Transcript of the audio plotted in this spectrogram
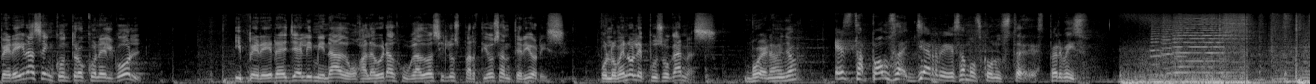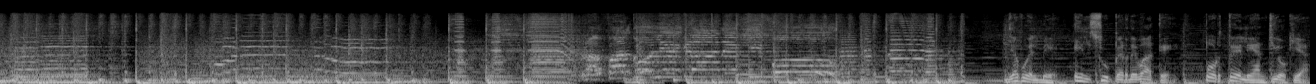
Pereira se encontró con el gol. Y Pereira ya eliminado. Ojalá hubiera jugado así los partidos anteriores. Por lo menos le puso ganas. Bueno, señor, esta pausa ya regresamos con ustedes. Permiso. Rafa Gol y el gran equipo. Ya vuelve el Superdebate por Teleantioquia.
